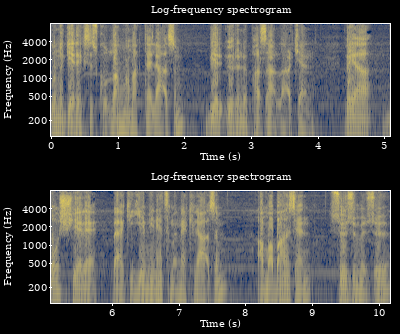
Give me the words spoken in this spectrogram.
bunu gereksiz kullanmamak da lazım. Bir ürünü pazarlarken veya boş yere belki yemin etmemek lazım. Ama bazen sözümüzü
